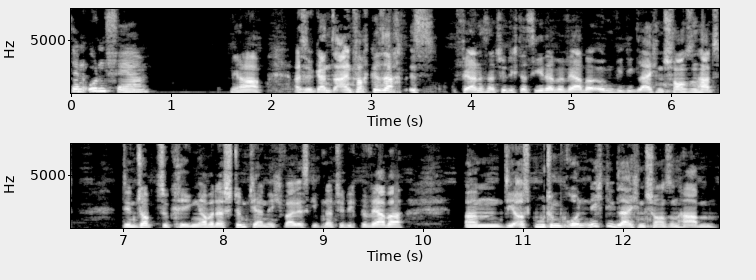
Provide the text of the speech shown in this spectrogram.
denn unfair? Ja, also ganz einfach gesagt ist Fairness natürlich, dass jeder Bewerber irgendwie die gleichen Chancen hat, den Job zu kriegen. Aber das stimmt ja nicht, weil es gibt natürlich Bewerber, ähm, die aus gutem Grund nicht die gleichen Chancen haben.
